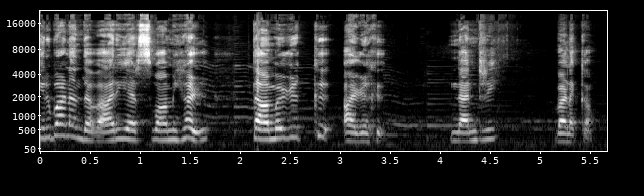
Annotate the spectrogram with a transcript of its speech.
கிருபானந்த வாரியார் சுவாமிகள் தமிழுக்கு அழகு. நன்றி வணக்கம்.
